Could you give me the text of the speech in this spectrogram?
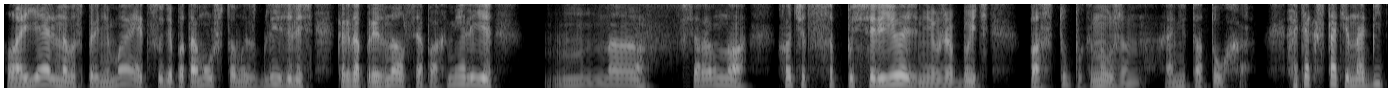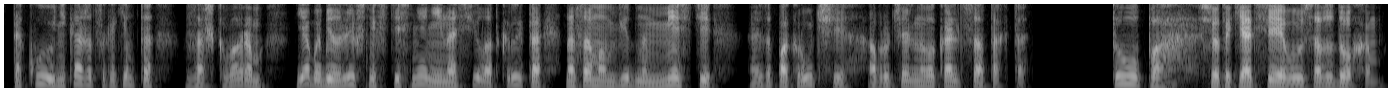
лояльно воспринимает, судя по тому, что мы сблизились, когда признался о похмелье, но все равно хочется посерьезнее уже быть. Поступок нужен, а не татуха. Хотя, кстати, набить такую не кажется каким-то зашкваром. Я бы без лишних стеснений носил открыто на самом видном месте, а это покруче обручального кольца так-то. Тупо, все-таки отсеиваю со вздохом.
